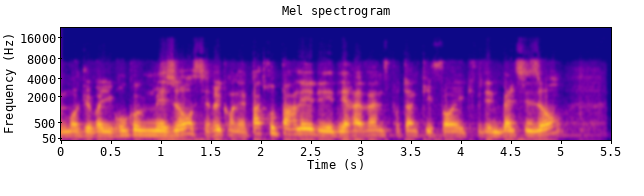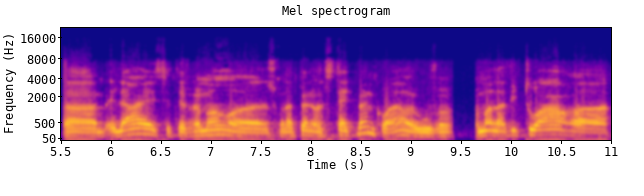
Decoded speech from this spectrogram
Moi, je les voyais gros comme une maison. C'est vrai qu'on n'avait pas trop parlé des, des Ravens, pourtant, qui, font, qui faisaient une belle saison. Euh, et là, c'était vraiment euh, ce qu'on appelle un statement, quoi, hein, où vraiment la victoire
